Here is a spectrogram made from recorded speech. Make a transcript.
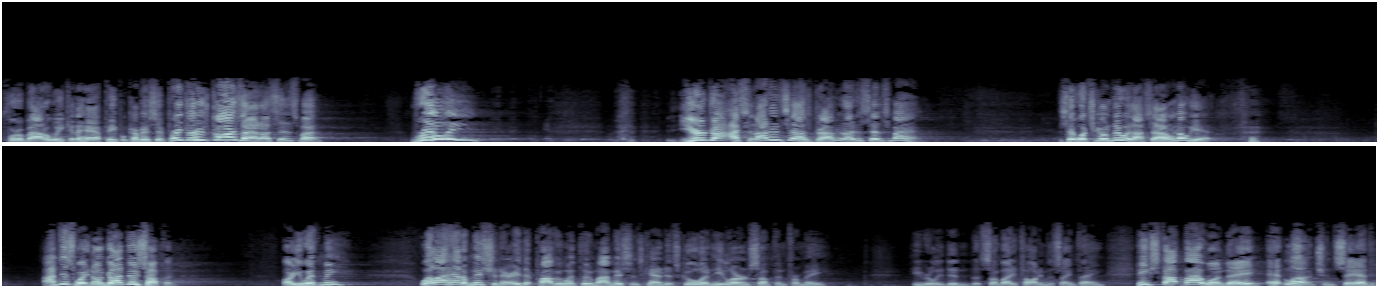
for about a week and a half, people come in and say, Preacher, whose car's that? I said, it's mine. Really? You're driving? I said, I didn't say I was driving it. I just said it's mine. They said, what you going to do with it? I said, I don't know yet. I'm just waiting on God to do something. Are you with me? Well, I had a missionary that probably went through my missions candidate school and he learned something from me. He really didn't, but somebody taught him the same thing. He stopped by one day at lunch and said,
